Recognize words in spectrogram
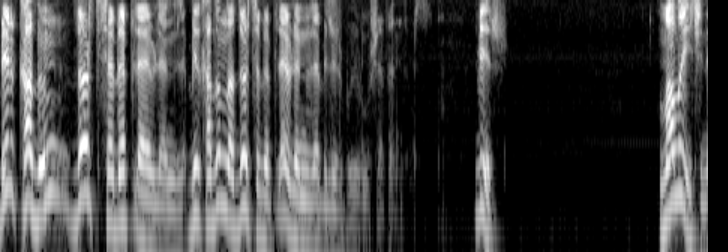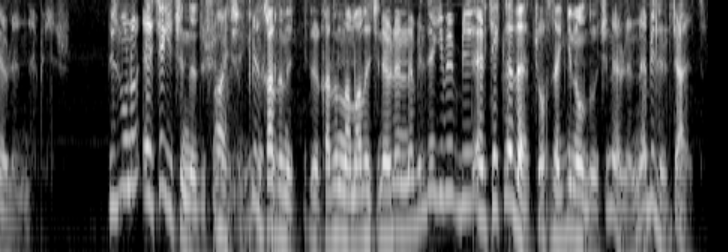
Bir kadın dört sebeple evlenile, bir kadınla dört sebeple evlenilebilir buyurmuş Efendimiz. Bir, malı için evlenilebilir. Biz bunu erkek için de düşünüyoruz. Bir kadın kadınla malı için evlenilebildiği gibi bir erkekle de çok zengin olduğu için evlenilebilir, caizdir.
